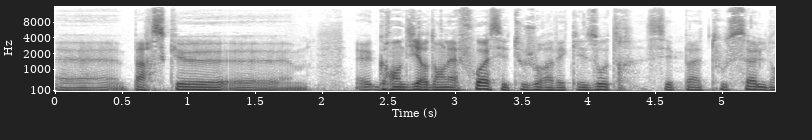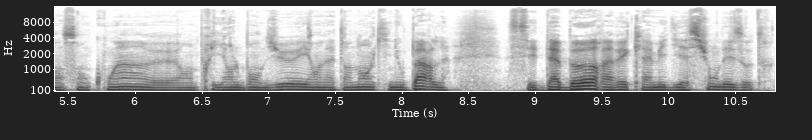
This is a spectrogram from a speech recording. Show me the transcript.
Euh, parce que euh, grandir dans la foi, c'est toujours avec les autres. C'est pas tout seul dans son coin euh, en priant le bon Dieu et en attendant qu'il nous parle. C'est d'abord avec la médiation des autres.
